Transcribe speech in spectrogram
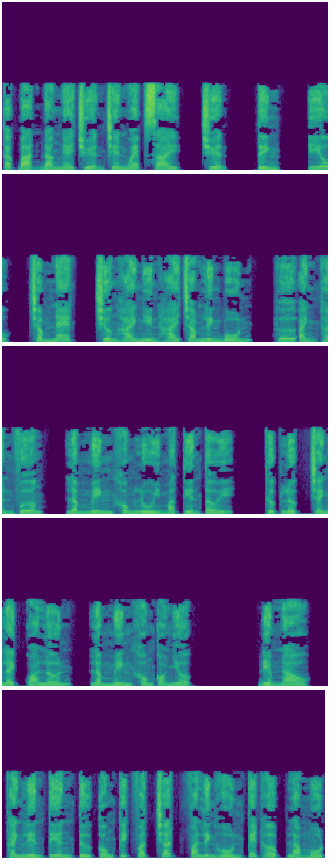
Các bạn đang nghe chuyện trên website chuyện tình yêu.net chương 2204 hư ảnh thần vương, Lâm Minh không lùi mà tiến tới, thực lực tranh lệch quá lớn, Lâm Minh không có nhược. Điểm nào, thanh liên tiên tử công kích vật chất và linh hồn kết hợp là một,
